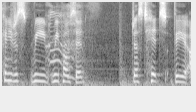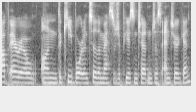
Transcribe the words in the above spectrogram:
can you just re repost it? Just hit the up arrow on the keyboard until the message appears in chat and just enter again.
